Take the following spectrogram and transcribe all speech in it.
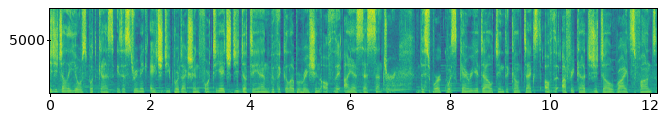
Digitally Yours podcast is a streaming HD production for THD.AN with the collaboration of the ISS Center. This work was carried out in the context of the Africa Digital Rights Fund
